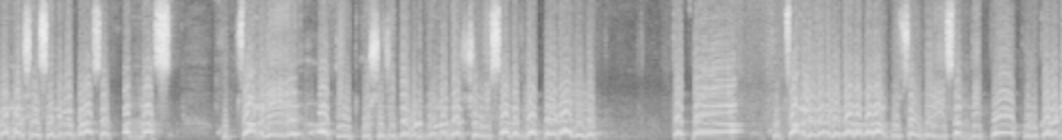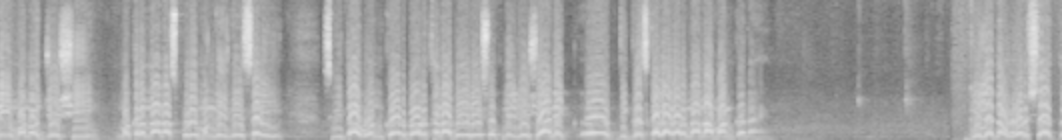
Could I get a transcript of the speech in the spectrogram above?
कमर्शियल सिनेमे पण असं पन्नास खूप चांगले अतिउत्कृष्ट चित्रपट दोन हजार चोवीस सालातले आपल्याकडे आलेले आहेत. त्यातनं खूप चांगले चांगले कलाकार अंकुश चौधरी संदीप कुलकर्णी मनोज जोशी मकरंद अनासपुरे मंगेश देसाई स्मिता गोंडकर प्रार्थना बेरे स्वप्नील जोशी अनेक दिग्गज कलाकारांना नामांकन आहे. गेल्या नऊ वर्षात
